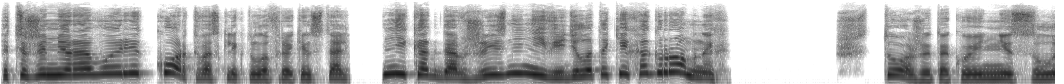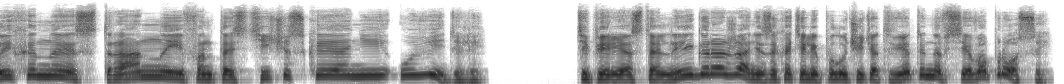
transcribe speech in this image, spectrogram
Это же мировой рекорд!» — воскликнула Фрёкинсталь. «Никогда в жизни не видела таких огромных!» Что же такое неслыханное, странное и фантастическое они увидели? Теперь и остальные горожане захотели получить ответы на все вопросы.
